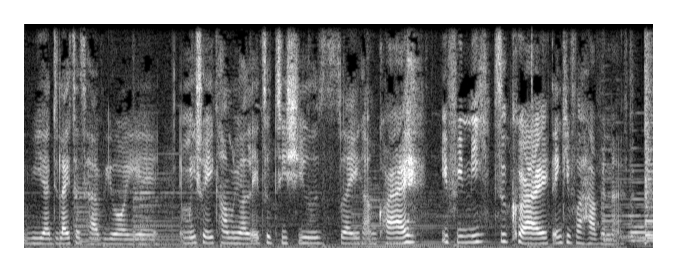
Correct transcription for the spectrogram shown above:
We are delighted to have you all here. And make sure you come with your little tissues so you can cry if you need to cry. Thank you for having us.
